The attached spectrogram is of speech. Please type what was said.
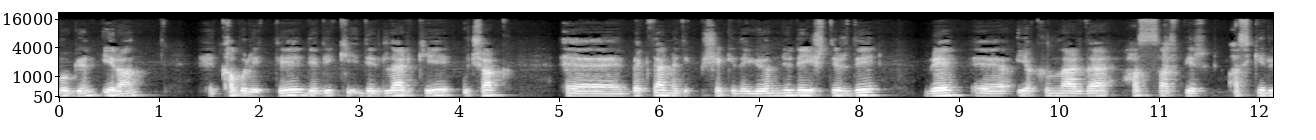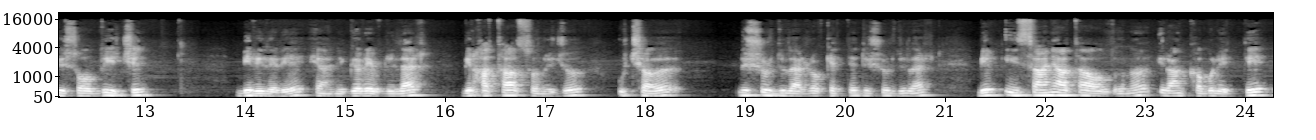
bugün İran e, kabul etti. Dedi ki, dediler ki uçak e, beklenmedik bir şekilde yönünü değiştirdi ve e, yakınlarda hassas bir askeri üs olduğu için birileri yani görevliler bir hata sonucu uçağı düşürdüler, rokette düşürdüler. Bir insani hata olduğunu İran kabul etti.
